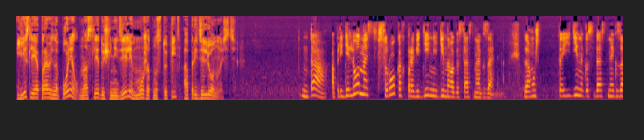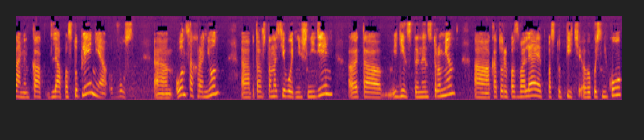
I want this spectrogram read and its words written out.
если я правильно понял, на следующей неделе может наступить определенность. Да, определенность в сроках проведения единого государственного экзамена. Потому что единый государственный экзамен как для поступления в ВУЗ, э, он сохранен Э, потому что на сегодняшний день это единственный инструмент, э, который позволяет поступить выпускнику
